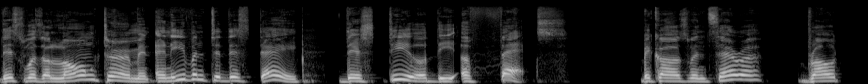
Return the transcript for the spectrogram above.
This was a long term, and, and even to this day, there's still the effects. Because when Sarah brought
